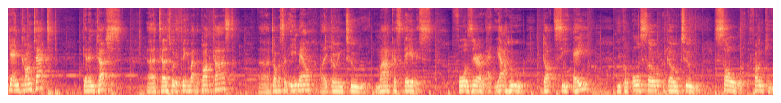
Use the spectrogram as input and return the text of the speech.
get in contact, get in touch, uh, tell us what you think about the podcast. Uh, drop us an email by going to Marcus Davis 40 at yahoo.ca. You can also go to soulfunkyjazz funky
